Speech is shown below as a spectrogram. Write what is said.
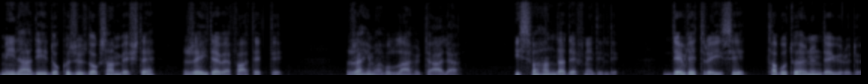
miladi 995'te Rey'de vefat etti. Rahimahullahü Teala. İsfahan'da defnedildi. Devlet reisi tabutu önünde yürüdü.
